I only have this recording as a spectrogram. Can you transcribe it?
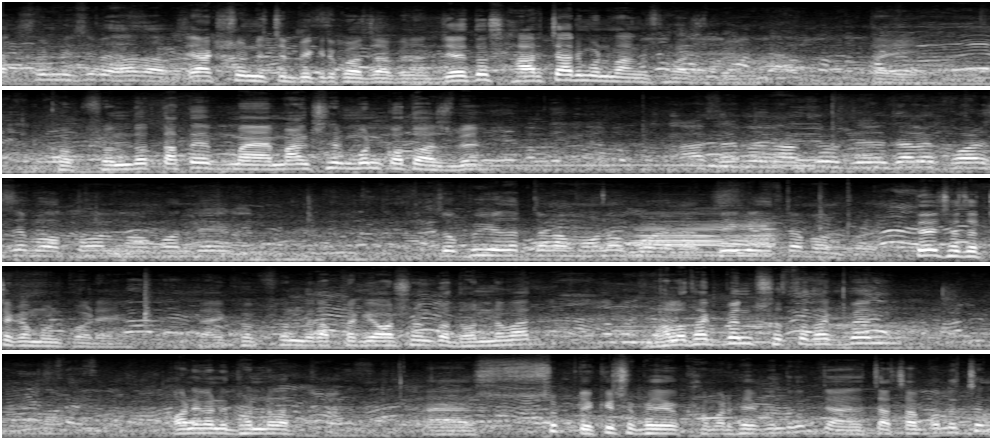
একশোর নিচে বেচা যাবে। একশো নিচে বিক্রি করা যাবে না। যেহেতু সাড়ে চার মন মাংস আসবে তাই খুব সুন্দর। তাতে মাংসের মন কত আসবে? মাংস যে যাবে খরচে বর্তমান মধ্যে চব্বিশ হাজার টাকা মনও পড়ে না তেইশ হাজার টাকা মন পড়ে। তেইশ হাজার টাকা মন পড়ে। তাই খুব সুন্দর আপনাকে অসংখ্য ধন্যবাদ। ভালো থাকবেন, সুস্থ থাকবেন। অনেক অনেক ধন্যবাদ। সুপ্রিয় কৃষক ভাই খামার ভাই বন্ধু চাচা বলেছেন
